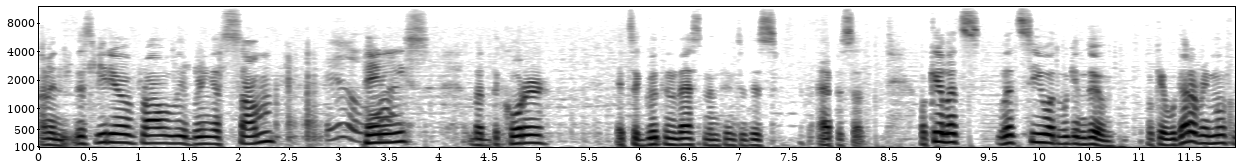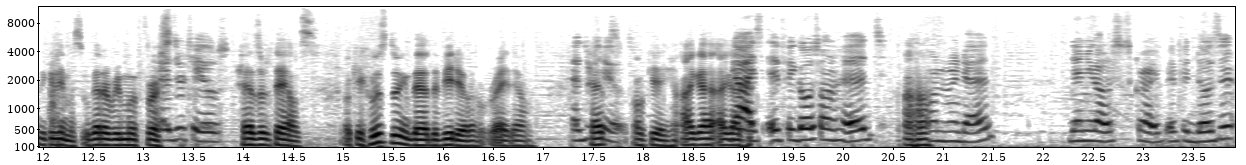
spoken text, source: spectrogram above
I mean, this video probably bring us some a lot. pennies, but the quarter, it's a good investment into this episode. Okay, let's let's see what we can do. Okay, we gotta remove Nicodemus. We gotta remove first Heads or tails? heads or tails. Okay, who's doing the the video right now? Heads or Heads. tails? Okay, I got I got. Guys, if it goes on heads, Uh huh. on my dad, then you gotta subscribe. If it doesn't,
